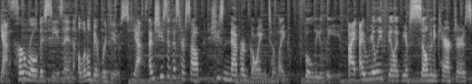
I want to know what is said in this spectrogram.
Yes. her role this season, a little bit reduced. Yes. And she said this herself. She's never going to like fully leave. I, I really feel like we have so many characters.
